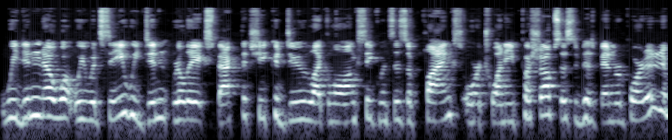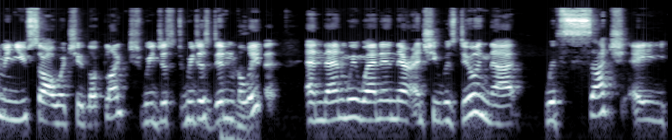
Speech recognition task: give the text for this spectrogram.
we didn't know what we would see. We didn't really expect that she could do like long sequences of planks or 20 push-ups as it has been reported. I mean, you saw what she looked like. We just we just didn't mm-hmm. believe it. And then we went in there and she was doing that with such a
